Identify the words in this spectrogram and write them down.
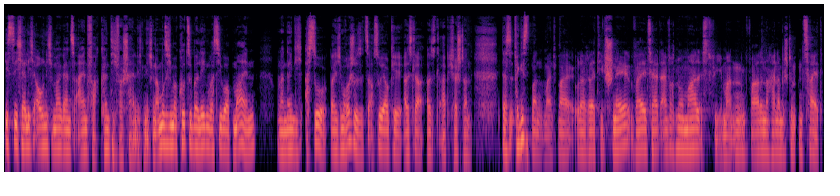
ist sicherlich auch nicht mal ganz einfach, könnte ich wahrscheinlich nicht. Und dann muss ich mal kurz überlegen, was sie überhaupt meinen und dann denke ich, ach so, weil ich im Rollstuhl sitze, ach so, ja, okay, alles klar, alles klar, habe ich verstanden. Das vergisst man manchmal oder relativ schnell, weil es halt einfach normal ist für jemanden, gerade nach einer bestimmten Zeit.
